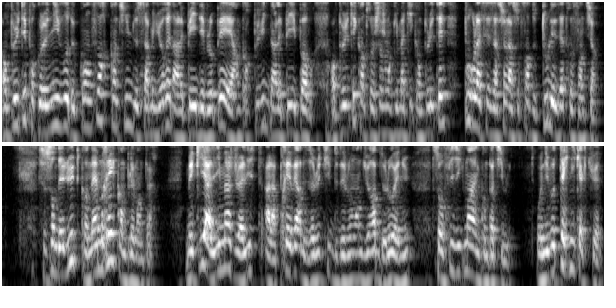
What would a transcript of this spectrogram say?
On peut lutter pour que le niveau de confort continue de s'améliorer dans les pays développés et encore plus vite dans les pays pauvres. On peut lutter contre le changement climatique. On peut lutter pour la cessation de la souffrance de tous les êtres sentients. Ce sont des luttes qu'on aimerait complémentaires mais qui, à l'image de la liste à la prévère des objectifs de développement durable de l'ONU, sont physiquement incompatibles. Au niveau technique actuel.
